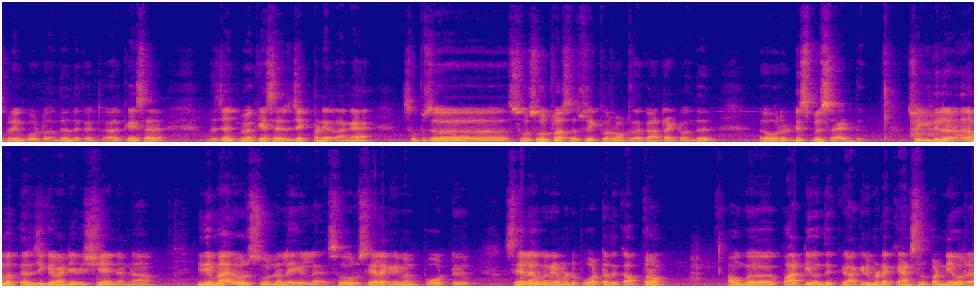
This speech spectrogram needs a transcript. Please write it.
சுப்ரீம் கோர்ட் வந்து இந்த கேஸை இந்த ஜட்ஜ்மெண்ட் கேஸை ரிஜெக்ட் பண்ணிடுறாங்க. சூட்வா ஃபார் ஸ்பெசிஃபிக் அந்த கான்ட்ராக்ட் வந்து ஒரு டிஸ்மிஸ் ஆகிடுது ஸோ இதிலிருந்து நம்ம தெரிஞ்சிக்க வேண்டிய விஷயம் என்னென்னா இதே மாதிரி ஒரு சூழ்நிலைகளில் ஸோ ஒரு சேல் அக்ரிமெண்ட் போட்டு சேல் அக்ரிமெண்ட் போட்டதுக்கு அப்புறம் அவங்க பார்ட்டி வந்து அக்ரிமெண்ட்டை கேன்சல் பண்ணி ஒரு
